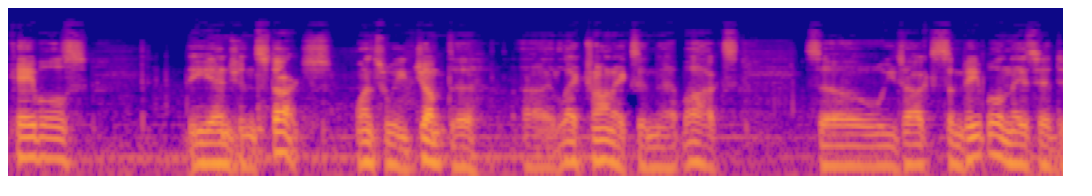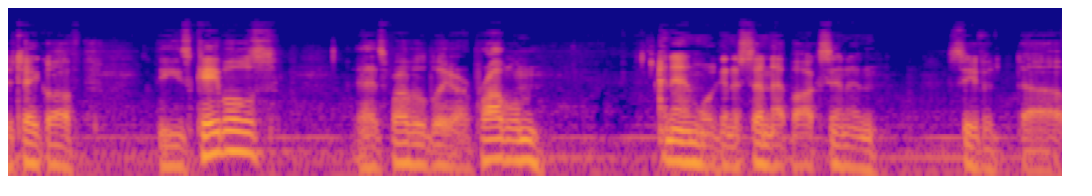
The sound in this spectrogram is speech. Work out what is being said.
cables, the engine starts. Once we jump the uh, electronics in that box. So we talked to some people and they said to take off these cables. That's probably our problem. and then we're going to send that box in and see if it uh,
